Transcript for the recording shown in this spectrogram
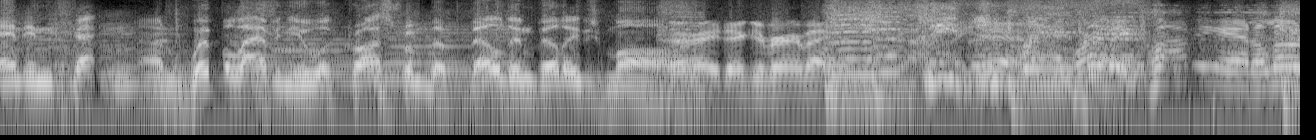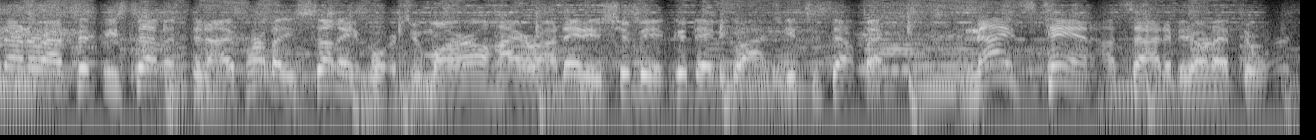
and in Canton on Whipple Avenue across from the Belden Village Mall. All right, thank you very much. Yeah. Partly cloudy and a low down around 57 tonight. Partly sunny for tomorrow. High around 80. Should be a good day to go out and get yourself a nice tan outside if you don't have to work.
